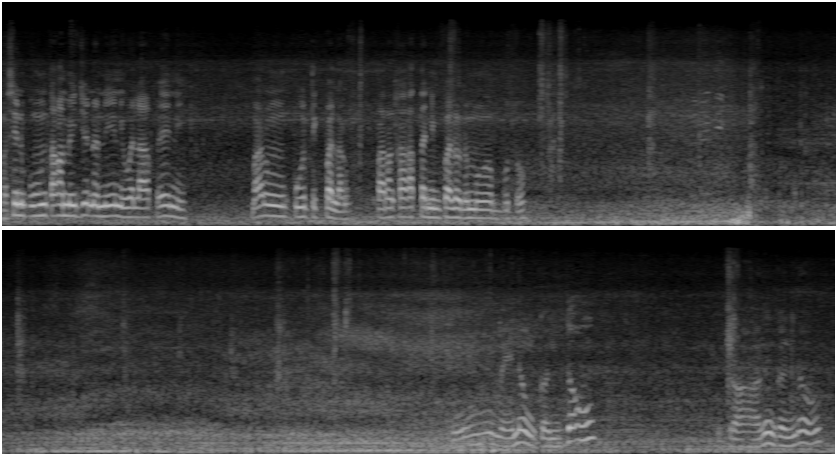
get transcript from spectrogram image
Kasi nung pumunta kami dyan, ano yun, eh, wala pa yan eh. Parang putik pa lang. Parang kakatanim pa lang ng mga buto. Oh, may no, ang ganda oh. Grabe, ganda oh.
